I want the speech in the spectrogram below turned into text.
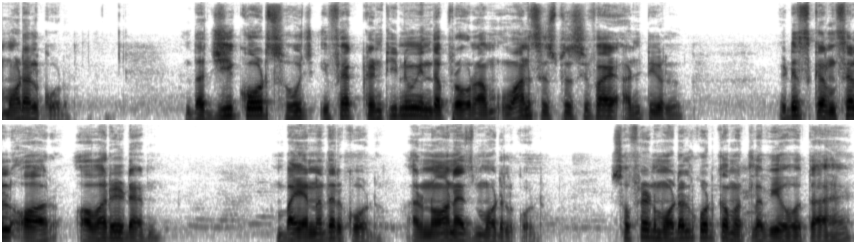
modal code the G codes whose effect continue in the program once specified until it is cancel or overridden by another code are known as modal code so friend modal code का मतलब ये होता है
